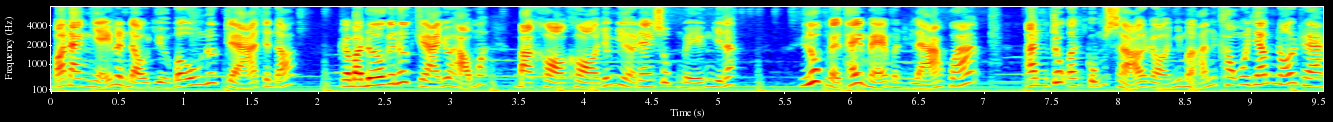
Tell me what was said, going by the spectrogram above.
Bà đang nhảy lên đầu giường bà uống nước trà trên đó. Rồi bà đưa cái nước trà vô họng á, Bà khò khò giống như là đang xúc miệng vậy đó. Lúc này thấy mẹ mình lạ quá. Anh Trúc anh cũng sợ rồi nhưng mà anh không có dám nói ra.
